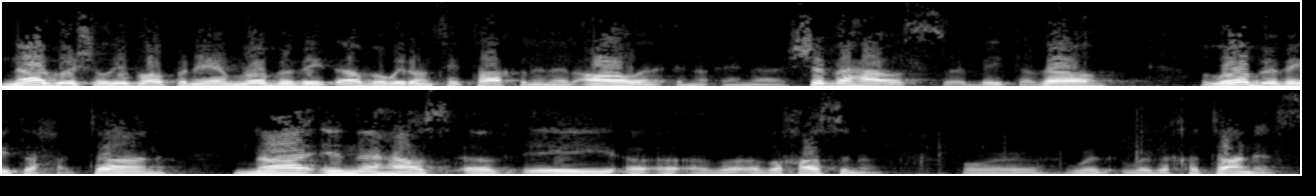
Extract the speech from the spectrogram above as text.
Nagu shalipo al paneim lo beveit avel. We don't say tachanin at all in, in, in a shiva house or beit avel. Lo beveit hatan. Not in the house of a of a, of a chasana or where, where the chatan is.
